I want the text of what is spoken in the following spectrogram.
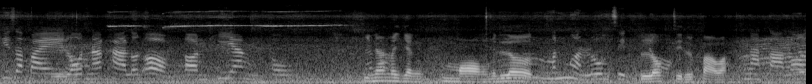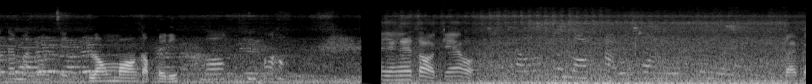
ที่จะไปรถนะคะ รถออกตอนเที่ยงตรง ที่นั่นมันยังมองไม่เลิกมันเหมือนโรคจิตโรคจิตหรือเปล่าวะหน้าตาลอแต่เหมือนโรคจิตลองมองกลับไปดิบอกพี่บอกยังไงต่อแก้วเราขึ้นรถค่ะทุกคนขึ้นเลยไปไป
